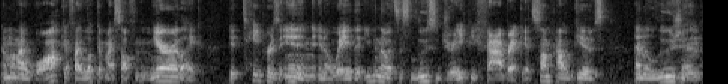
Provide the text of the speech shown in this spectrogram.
and when I walk, if I look at myself in the mirror, like, it tapers in in a way that even though it's this loose drapey fabric, it somehow gives an illusion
